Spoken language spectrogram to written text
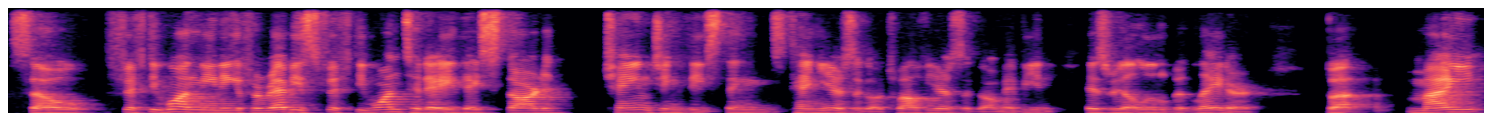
So 51, meaning if a Rebbe's 51 today, they started changing these things 10 years ago, 12 years ago, maybe in Israel a little bit later. But my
